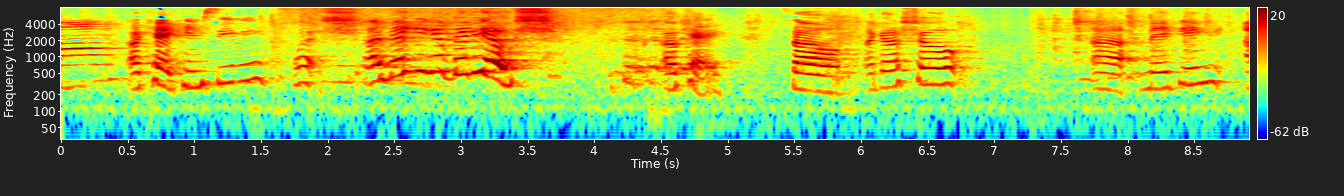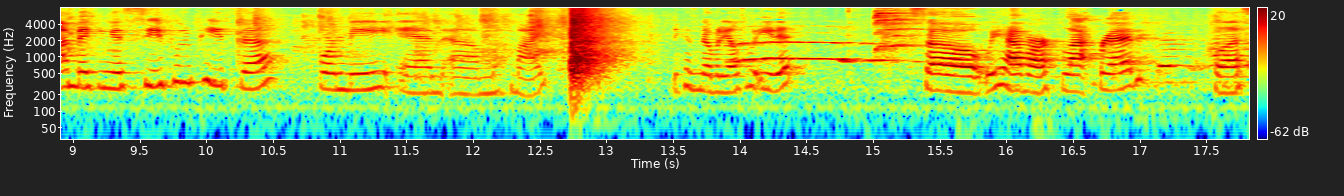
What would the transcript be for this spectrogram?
Mom. Okay, can you see me? What? Shh. I'm making a video. Shh. Okay, so I gotta show uh, making. I'm making a seafood pizza for me and um, Mike because nobody else will eat it. So we have our flatbread plus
